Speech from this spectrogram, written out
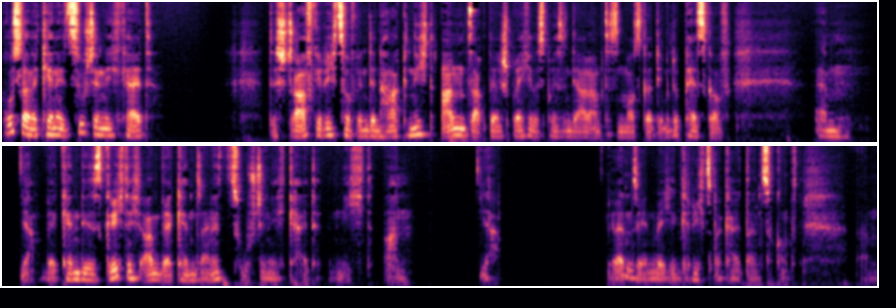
Russland erkenne die Zuständigkeit des Strafgerichtshofs in Den Haag nicht an, sagte der Sprecher des Präsidialamtes in Moskau, Dmitry Peskov. Ähm, ja, wir kennen dieses Gericht nicht an, wir kennen seine Zuständigkeit nicht an. Ja, wir werden sehen, welche Gerichtsbarkeit da in Zukunft ähm,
